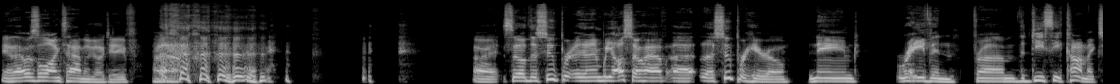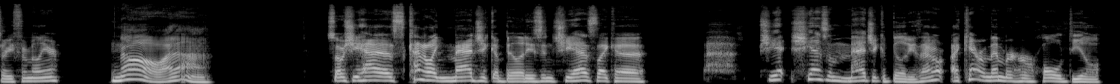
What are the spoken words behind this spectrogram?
yeah, that was a long time ago, Dave. Uh, all right, so the super, and then we also have uh, a superhero named Raven from the DC Comics. Are you familiar? no, I uh, So she has kind of like magic abilities, and she has like a she she has some magic abilities. I don't I can't remember her whole deal,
